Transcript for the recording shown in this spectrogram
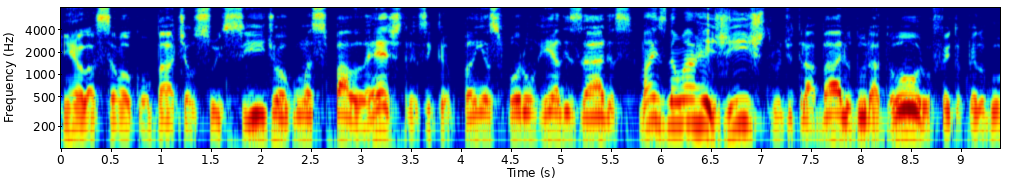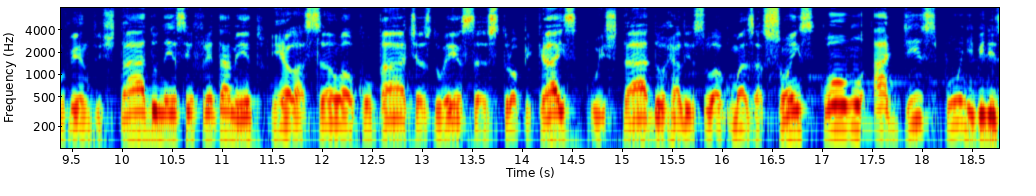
Em relação ao combate ao suicídio, algumas palestras e campanhas foram realizadas, mas não há registro de trabalho duradouro feito pelo governo do estado nesse enfrentamento. Em relação ao combate às doenças tropicais, o estado realizou algumas ações, como a disponibilização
